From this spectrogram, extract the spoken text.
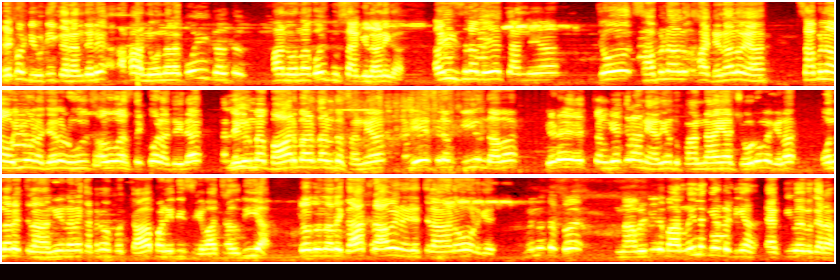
ਦੇਖੋ ਡਿਊਟੀ ਕਰਨ ਦੇ ਨੇ ਸਾਨੂੰ ਉਹਨਾਂ ਦਾ ਕੋਈ ਗਲਤ ਸਾਨੂੰ ਉਹਨਾਂ ਦਾ ਕੋਈ ਗੁੱਸਾ ਗਿਲਾ ਨਹੀਂਗਾ ਅਸੀਂ ਸਿਰਫ ਇਹ ਚਾਹੁੰਦੇ ਆ ਜੋ ਸਭ ਨਾਲ ਸਾਡੇ ਨਾਲ ਹੋਇਆ ਸਭ ਨਾਲ ਉਹੀ ਹੋਣਾ ਚਾਹੀਦਾ ਰੂਲ ਸਭ ਵਾਸਤੇ ਹੋਣਾ ਚਾਹੀਦਾ। ਲੇਕਿਨ ਮੈਂ ਬਾਰ-ਬਾਰ ਤੁਹਾਨੂੰ ਦੱਸਣ ਆ ਇਹ ਸਿਰਫ ਕੀ ਹੁੰਦਾ ਵਾ ਜਿਹੜੇ ਚੰਗੇ ਘਰਾਣਿਆਂ ਦੀਆਂ ਦੁਕਾਨਾਂ ਜਾਂ ਸ਼ੋਰੂਮ ਹੈਗੇ ਨਾ, ਉਹਨਾਂ ਦੇ ਚਲਾਨ ਨਹੀਂ, ਇਹਨਾਂ ਨੇ ਕੱਟਣਾ ਉੱਥੋਂ ਚਾਹ ਪਾਣੀ ਦੀ ਸੇਵਾ ਚੱਲਦੀ ਆ। ਕਿਉਂਕਿ ਉਹਨਾਂ ਦੇ ਗਾਹ ਖਰਾਬ ਹੋਏ ਨੇ, ਜੇ ਚਲਾਨ ਹੋਣਗੇ। ਮੈਨੂੰ ਦੱਸੋ ਨਾਵਲਟੀ ਦੇ ਬਾਹਰ ਨਹੀਂ ਲੱਗੀਆਂ ਗੱਡੀਆਂ ਐਕਟਿਵਾ ਵਗੈਰਾ?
